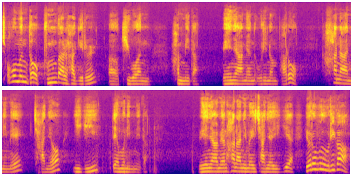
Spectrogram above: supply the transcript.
조금은 더 분발하기를 어, 기원합니다. 왜냐하면 우리는 바로 하나님의 자녀이기 때문입니다. 왜냐하면 하나님의 자녀이기에 여러분 우리가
